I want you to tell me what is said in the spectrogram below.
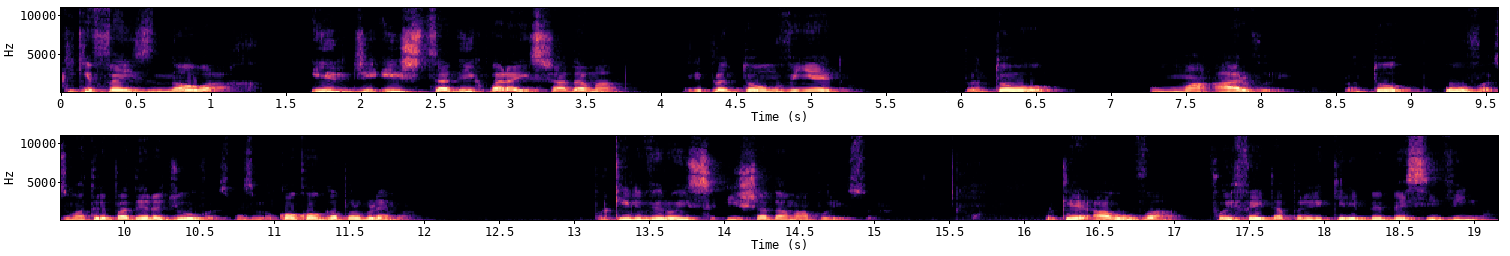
que, que fez Noah ir de Ish Tzadik para Ish? Ele plantou um vinhedo, plantou uma árvore, plantou uvas, uma trepadeira de uvas. Mas qual, qual é o problema? Porque ele virou Ishadamá por isso. Porque a uva foi feita para ele que ele bebesse vinho.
